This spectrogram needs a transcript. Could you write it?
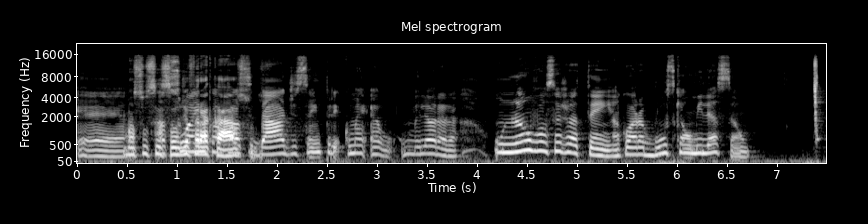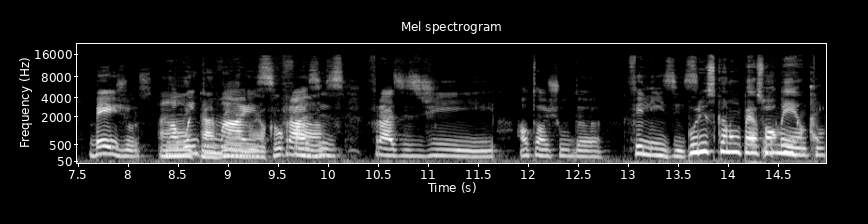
É, Uma sucessão a de sua fracassos. incapacidade sempre. Como é, é, o melhor era. O não você já tem. Agora busque a humilhação. Beijos. Não aguento tá vendo? mais É eu frases, frases de autoajuda felizes. Por isso que eu não peço E- aumento.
